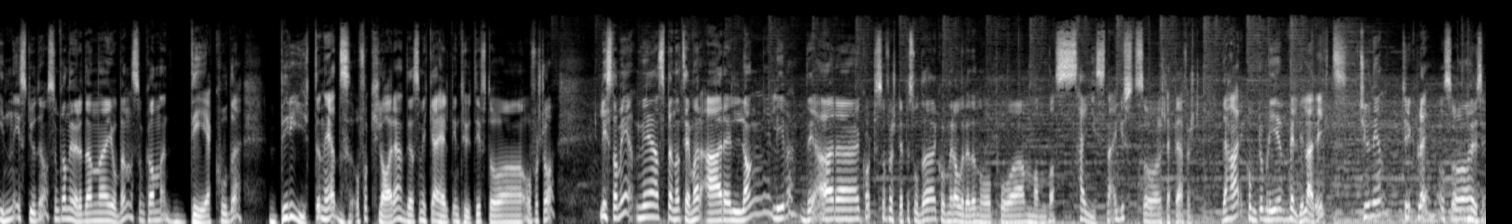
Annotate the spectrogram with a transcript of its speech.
inn i studio som kan gjøre den jobben, som kan dekode, bryte ned og forklare det som ikke er helt intuitivt å, å forstå. Lista mi med spennende temaer er lang. Livet det er eh, kort, så første episode kommer allerede nå på mandag 16. august. Så slipper jeg først. Det her kommer til å bli veldig lærerikt. Tune inn, trykk play, og så høres vi.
